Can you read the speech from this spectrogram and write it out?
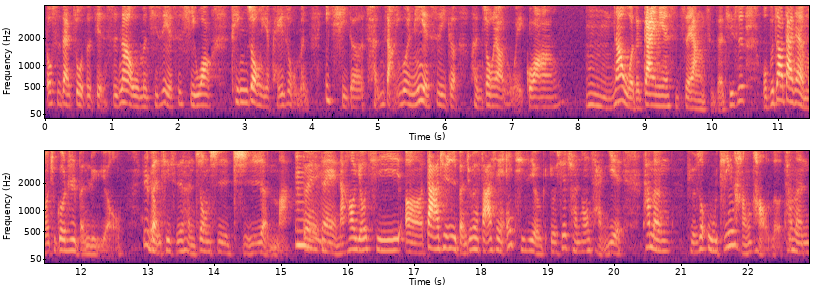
都是在做这件事。那我们其实也是希望听众也陪着我们一起的成长，因为你也是一个很重要的微光。嗯，那我的概念是这样子的，其实我不知道大家有没有去过日本旅游，日本其实很重视职人嘛，对对。然后尤其呃，大家去日本就会发现，哎，其实有有些传统产业，他们。比如说五金行好了，他们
